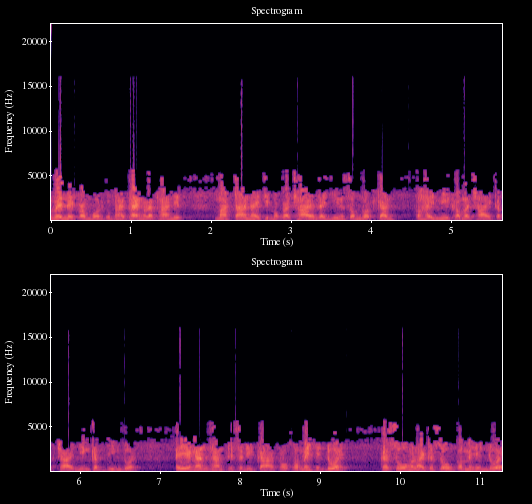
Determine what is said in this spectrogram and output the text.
ไว้ในประมวลกฎหมายแพ่งและพาณิชย์ มาตราไหนที่บอกว่าชายและหญิงสมรสกัน ก็ให้มีคำว่าชายกับชายหญิงกับหญิงด้วยไอ้อย่างนั้นทางกฤษฎีกาเขาก็ไม่เห็นด้วย กระทรวงหลายกระทรวงก็ไม่เห็นด้วย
